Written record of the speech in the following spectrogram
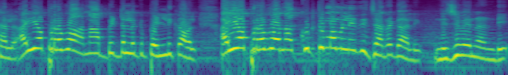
చాలు. అయ్యో ప్రభు నా బిడ్డలకు పెళ్ళి కావాలి. అయ్యో ప్రభు నా కుటుంబంలో ఇది జరగాలి. నిజమేనండి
